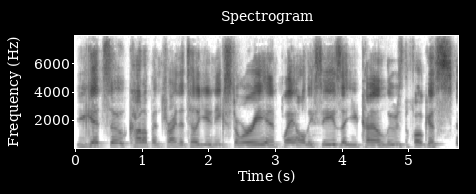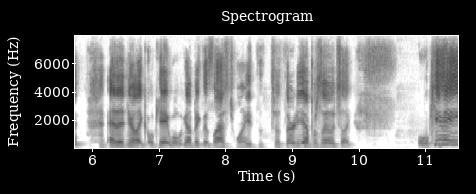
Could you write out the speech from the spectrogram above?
you get so caught up in trying to tell a unique story and plant all these seeds that you kind of lose the focus, and then you're like, okay, well we gotta make this last twenty to thirty episodes. You're like, okay.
